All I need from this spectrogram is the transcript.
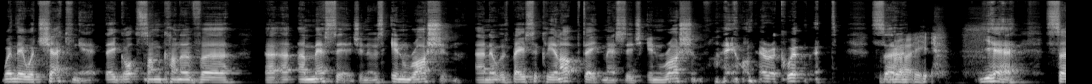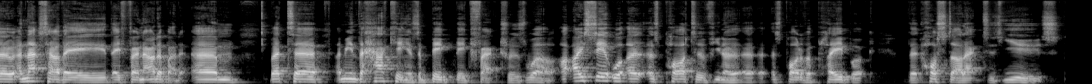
when they were checking it, they got some kind of uh, a, a, message and it was in Russian. And it was basically an update message in Russian on their equipment. So, right. yeah. So, and that's how they, they found out about it. But uh, I mean, the hacking is a big, big factor as well. I, I see it uh, as part of you know uh, as part of a playbook that hostile actors use,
